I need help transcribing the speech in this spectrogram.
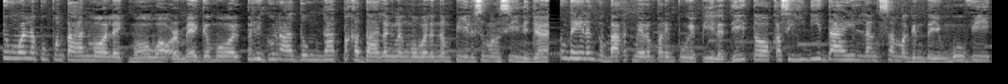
Yung mall na pupuntahan mo like MOA or Mega Mall, paniguradong napakadalang lang mawalan ng pila sa mga sine dyan. Ang dahilan kung bakit meron pa rin pumipila dito kasi hindi dahil lang sa maganda yung movie,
